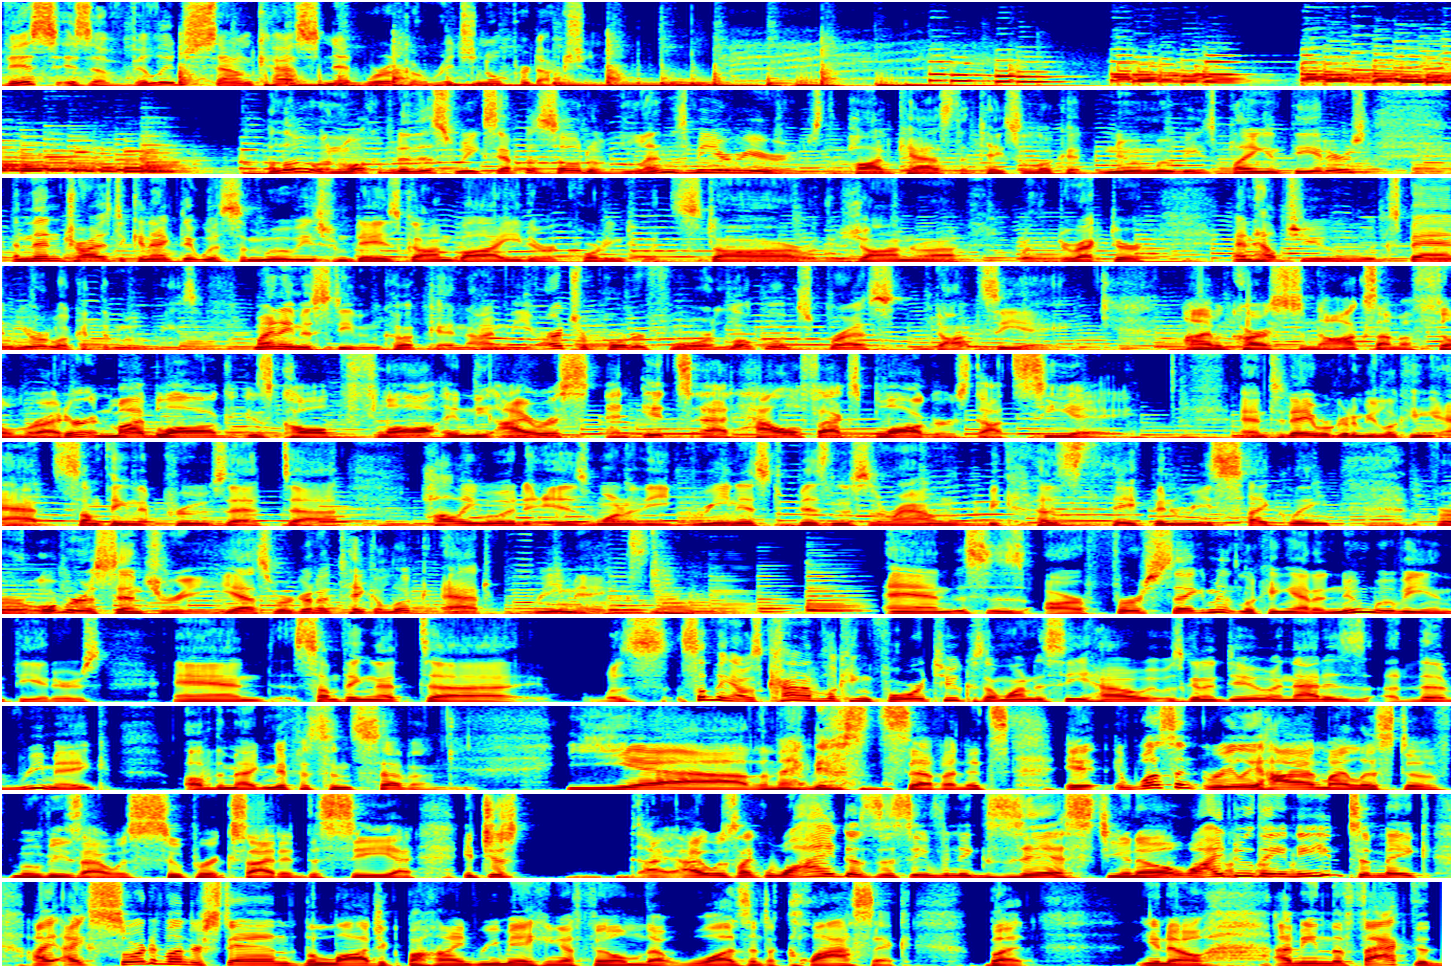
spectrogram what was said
This is a Village Soundcast Network original production. Hello, and welcome to this week's episode of Lends Me Your Ears, the podcast that takes a look at new movies playing in theaters and then tries to connect it with some movies from days gone by, either according to its star or the genre or the director, and helps you expand your look at the movies. My name is Stephen Cook, and I'm the arts reporter for localexpress.ca. I'm Karsten Knox. I'm a film writer, and my blog is called Flaw in the Iris, and it's at halifaxbloggers.ca. And today we're going to be looking at something that proves that uh, Hollywood is one of the greenest businesses around because they've been recycling for over a century. Yes, we're going to take a look at remakes. And this is our first segment looking at a new movie in theaters and something that uh, was something I was kind of looking forward to because I wanted to see how it was going to do. And that is uh, the remake of The Magnificent Seven. Yeah, The Magnificent Seven. It's it. It wasn't really high on my list of movies I was super excited to see. I, it just I, I, was like, why does this even exist? You know, why do they need to make? I, I sort of understand the logic behind remaking a film that wasn't a classic, but you know, I mean, the fact of,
